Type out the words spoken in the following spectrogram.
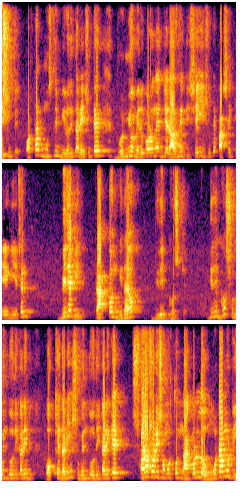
ইস্যুতে। অর্থাৎ মুসলিম বিরোধিতার ইস্যুতে ধর্মীয় মেরুকরণের যে রাজনীতি সেই ইস্যুতে পাশে পেয়ে গিয়েছেন বিজেপির প্রাক্তন বিধায়ক দিলীপ ঘোষকে। দিলীপ ঘোষ শুভেন্দু অধিকারীর পক্ষে দাঁড়িয়ে শুভেন্দু অধিকারীকে সরাসরি সমর্থন না করলেও মোটামুটি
